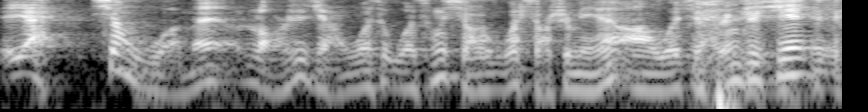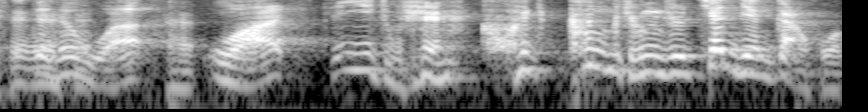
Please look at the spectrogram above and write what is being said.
哎呀，像我们老实讲，我我从小我小市民啊，我小人之心，对对，我 我一主持人吭吭哧哧天天干活，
